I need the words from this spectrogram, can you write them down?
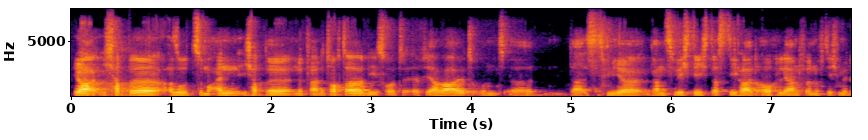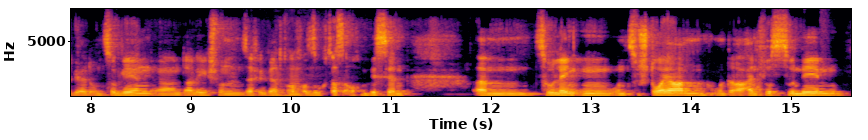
ja, ich habe, äh, also zum einen, ich habe eine, eine kleine Tochter, die ist heute elf Jahre alt und äh, da ist es mir ganz wichtig, dass die halt auch lernt, vernünftig mit Geld umzugehen. Äh, da lege ich schon sehr viel Wert drauf, mhm. versuche das auch ein bisschen ähm, zu lenken und zu steuern und da Einfluss zu nehmen.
